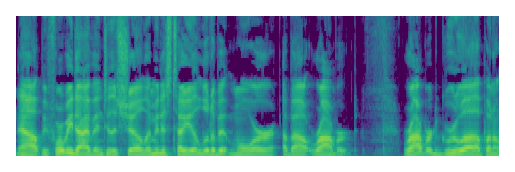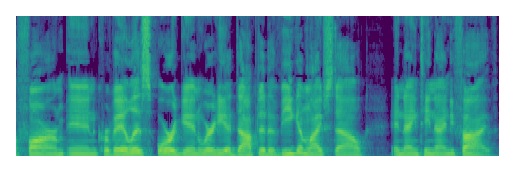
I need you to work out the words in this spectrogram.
Now, before we dive into the show, let me just tell you a little bit more about Robert. Robert grew up on a farm in Corvallis, Oregon, where he adopted a vegan lifestyle in 1995.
